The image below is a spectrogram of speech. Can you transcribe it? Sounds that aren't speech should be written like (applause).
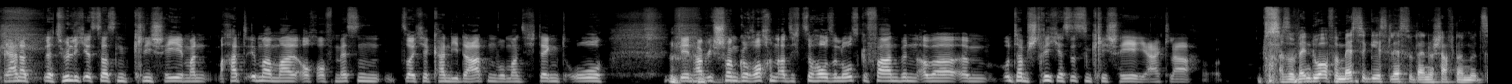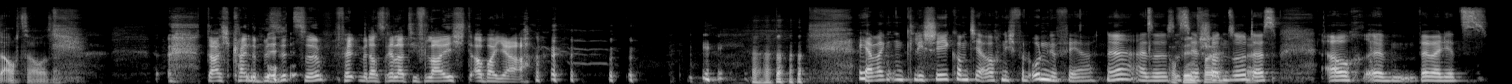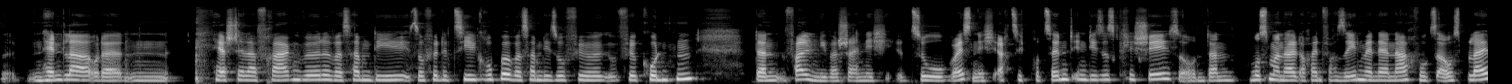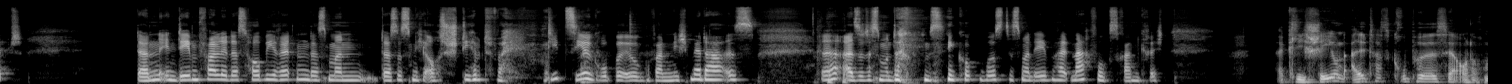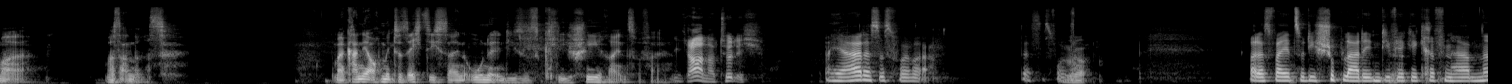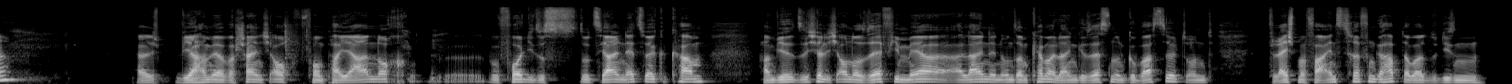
ja, na natürlich ist das ein Klischee. Man hat immer mal auch auf Messen solche Kandidaten, wo man sich denkt, oh, den habe ich schon gerochen, als ich zu Hause losgefahren bin. Aber ähm, unterm Strich, es ist ein Klischee, ja klar. Also wenn du auf eine Messe gehst, lässt du deine Schaffnermütze auch zu Hause. Da ich keine besitze, fällt mir das relativ leicht, aber ja. (laughs) (laughs) ja, aber ein Klischee kommt ja auch nicht von ungefähr. Ne? Also es Auf ist ja Fall, schon so, ja. dass auch, ähm, wenn man jetzt einen Händler oder einen Hersteller fragen würde, was haben die so für eine Zielgruppe, was haben die so für, für Kunden, dann fallen die wahrscheinlich zu, weiß nicht, 80 Prozent in dieses Klischee. So, und dann muss man halt auch einfach sehen, wenn der Nachwuchs ausbleibt, dann in dem Falle das Hobby retten, dass man, dass es nicht ausstirbt, (laughs) weil die Zielgruppe irgendwann nicht mehr da ist. (laughs) Also, dass man da ein bisschen gucken muss, dass man eben halt Nachwuchs rankriegt. Ja, Klischee und Altersgruppe ist ja auch noch mal was anderes. Man kann ja auch Mitte 60 sein, ohne in dieses Klischee reinzufallen. Ja, natürlich. Ja, das ist voll wahr. Das ist voll wahr. Aber das war jetzt so die Schublade, in die ja. wir gegriffen haben, ne? Also ich, wir haben ja wahrscheinlich auch vor ein paar Jahren noch, äh, bevor dieses sozialen Netzwerke kamen, haben wir sicherlich auch noch sehr viel mehr alleine in unserem Kämmerlein gesessen und gebastelt und vielleicht mal Vereinstreffen gehabt, aber so diesen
